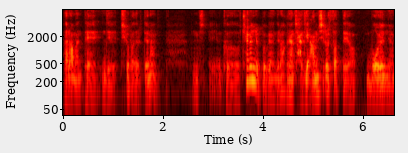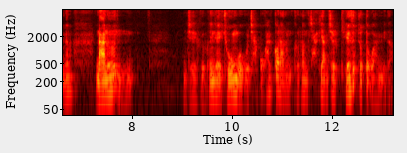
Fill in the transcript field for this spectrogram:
사람한테 이제 치료받을 때는 그 최면 요법이 아니라 그냥 자기 암시를 썼대요. 뭐였냐면 나는 이제 그 굉장히 좋은 곡을 작곡할 거라는 그런 자기 암시를 계속 줬다고 합니다.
